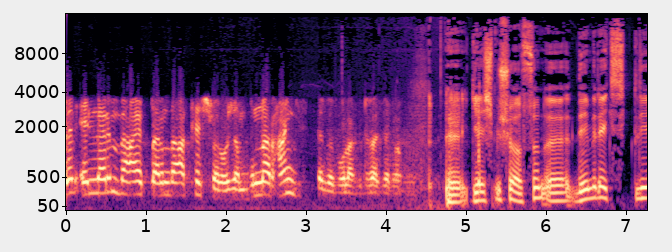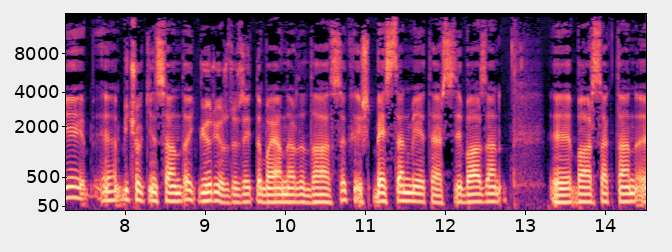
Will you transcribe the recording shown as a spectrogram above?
Ve ellerim ve ayaklarımda ateş var hocam. Bunlar hangi sebep olabilir acaba? Ee, geçmiş olsun. Ee, demir eksikliği e, birçok insanda görüyoruz. Özellikle bayanlarda daha sık. İşte beslenme yetersizliği bazen e, bağırsaktan e,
